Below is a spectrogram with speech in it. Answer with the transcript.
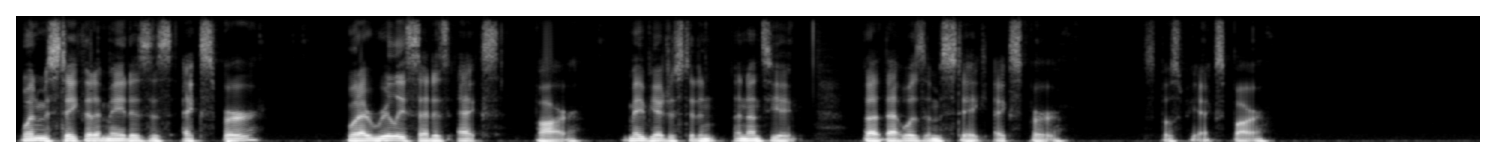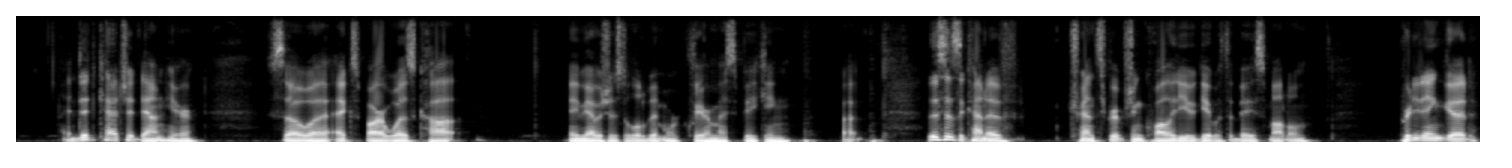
One mistake that I made is this xpr. What I really said is x bar. Maybe I just didn't enunciate, but that was a mistake. xpr. It's supposed to be x bar. I did catch it down here, so uh, x bar was caught. Maybe I was just a little bit more clear in my speaking, but this is the kind of transcription quality you get with the base model. Pretty dang good.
